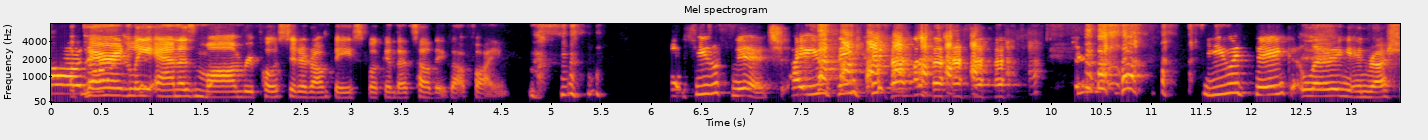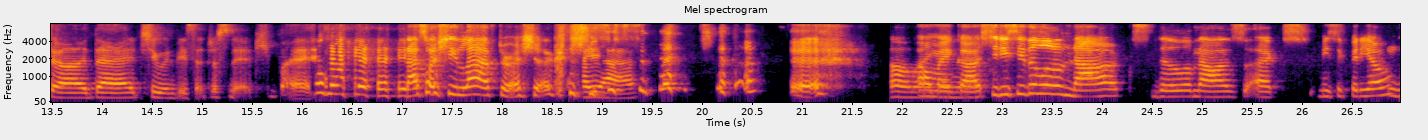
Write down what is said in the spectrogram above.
Oh, Apparently, no. Anna's mom reposted it on Facebook, and that's how they got fined. She's a snitch. I you think you would think living in Russia that she wouldn't be such a snitch, but that's why she left Russia because she's yeah. a snitch. Oh my, oh my gosh! Did you see the Lil Nas, the Lil Nas X music video?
